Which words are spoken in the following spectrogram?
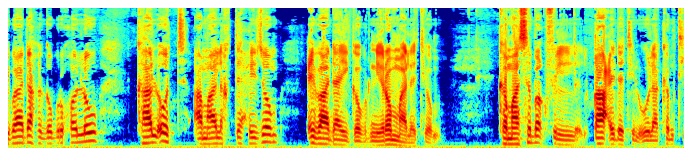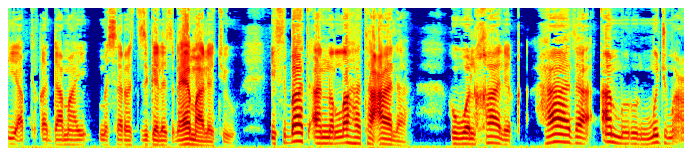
ዒባዳ ክገብሩ ከለዉ ካልኦት ኣማልኽቲ ሒዞም ዒባዳ ይገብሩ ነይሮም ማለት እዮም ከማ ሰበቅ ፊ ቃዒደት ልኡላ ከምቲ ኣብቲ ቀዳማይ መሰረት ዝገለፅናዮ ማለት እዩ ኢስባት ኣና ላሃ ተላ ሁወ ልካልቅ ሃذ ኣምሩ ሙጅማዑ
